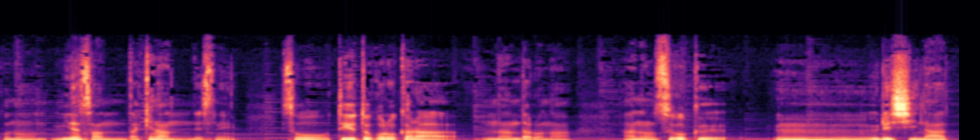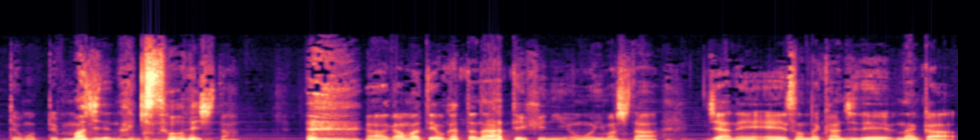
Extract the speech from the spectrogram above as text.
この皆さんだけなんですね。そうっていうところからなんだろうなあのすごくうん嬉しいなって思ってマジで泣きそうでした。あ頑張ってよかったなっていうふうに思いました。じゃあね、えーそんな感じでなんか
